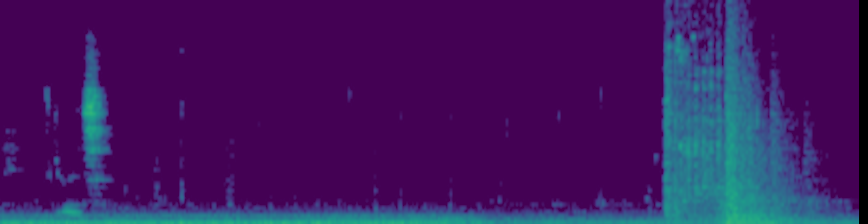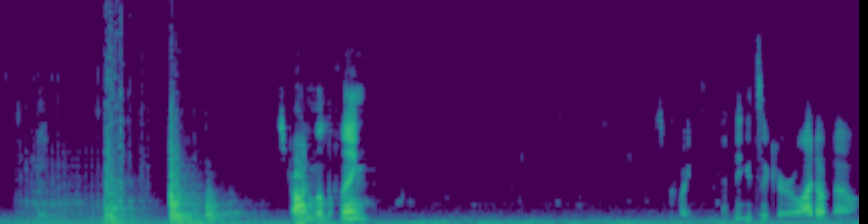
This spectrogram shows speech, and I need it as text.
I hate these guys. Strong little thing. It's quite. I think it's a girl. I don't know.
